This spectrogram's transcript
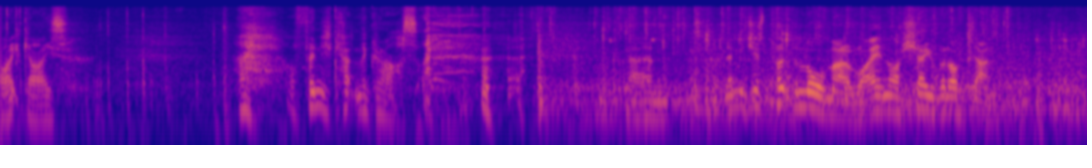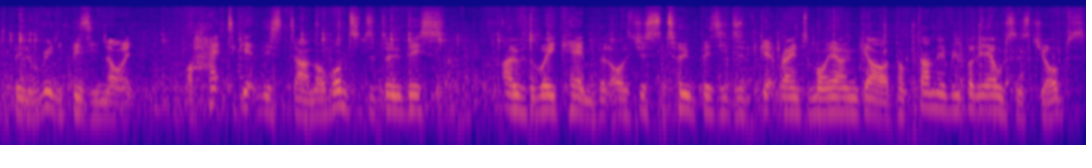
Right guys, I'll finish cutting the grass. um, let me just put the lawnmower away and I'll show you what I've done. It's been a really busy night. I had to get this done. I wanted to do this over the weekend but I was just too busy to get round to my own garden. I've done everybody else's jobs.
